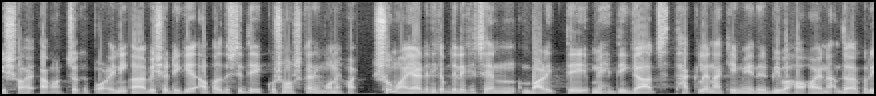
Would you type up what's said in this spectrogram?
বিষয় আমার চোখে পড়েনি। বিষয়টিকে আপাত দৃষ্টিতে কুসংস্কারই মনে হয়। সময় এটি থেকে আপনি লিখেছেন, বাড়িতে মেহেদি গাছ থাকলে নাকি মেয়েদের বিবাহ হয় না? দয়া করে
